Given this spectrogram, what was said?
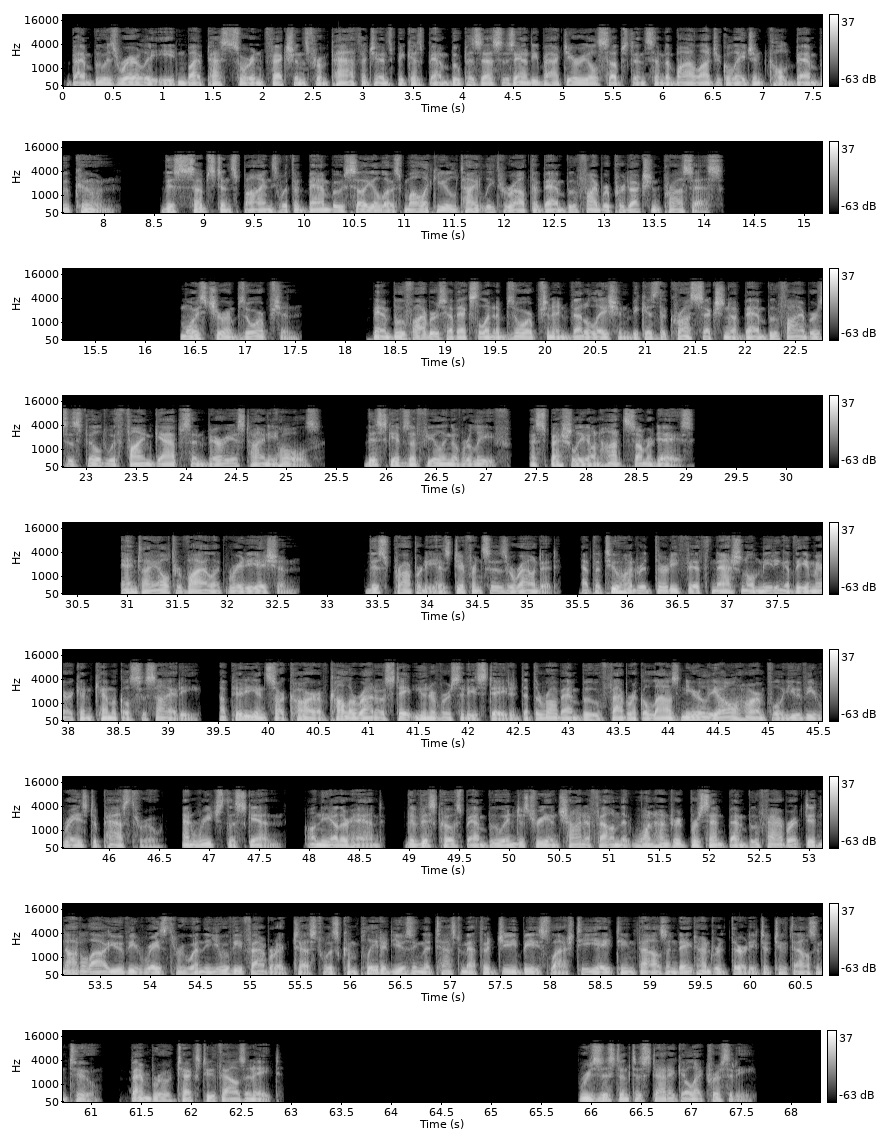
Bamboo is rarely eaten by pests or infections from pathogens because bamboo possesses antibacterial substance and a biological agent called bamboo kun. This substance binds with the bamboo cellulose molecule tightly throughout the bamboo fiber production process. Moisture absorption. Bamboo fibers have excellent absorption and ventilation because the cross-section of bamboo fibers is filled with fine gaps and various tiny holes. This gives a feeling of relief, especially on hot summer days. Anti-ultraviolet radiation. This property has differences around it. At the 235th National Meeting of the American Chemical Society, Apitian Sarkar of Colorado State University stated that the raw bamboo fabric allows nearly all harmful UV rays to pass through, and reach the skin. On the other hand, the viscose bamboo industry in China found that 100% bamboo fabric did not allow UV rays through when the UV fabric test was completed using the test method GB-T 18830-2002, Bambrotex 2008. Resistant to static electricity.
